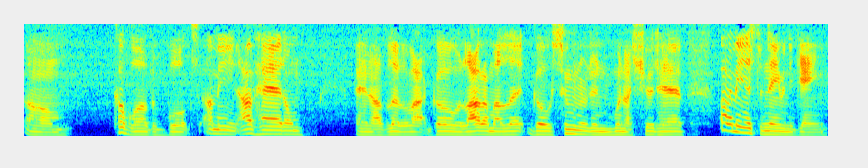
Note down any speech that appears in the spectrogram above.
um, a couple other books. I mean, I've had them and I've let a lot go. A lot of them I let go sooner than when I should have. But I mean, it's the name of the game,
